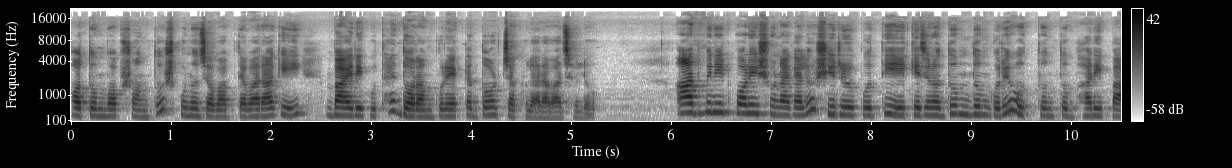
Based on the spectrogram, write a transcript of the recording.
হতম্বব সন্তোষ কোনো জবাব দেওয়ার আগেই বাইরে কোথায় দরাম করে একটা দরজা খোলার আওয়াজ হলো। আধ মিনিট পরে শোনা গেল সিঁড়ির উপর দিয়ে কে যেন দুমদুম করে অত্যন্ত ভারী পা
